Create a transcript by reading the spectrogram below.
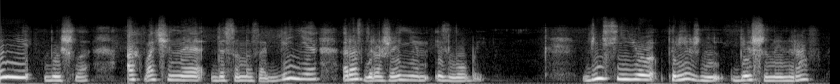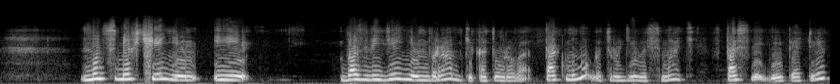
Тони вышла, охваченная до самозабвения раздражением и злобой. Весь ее прежний бешеный нрав над смягчением и возведением в рамки которого так много трудилась мать в последние пять лет,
